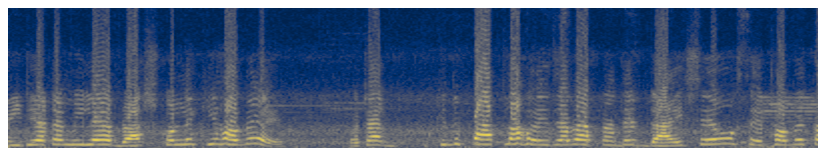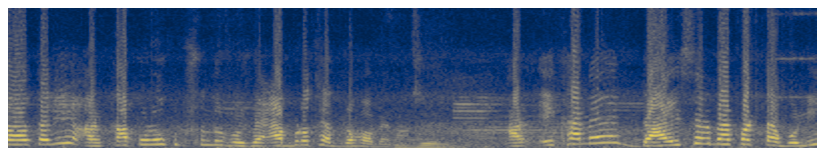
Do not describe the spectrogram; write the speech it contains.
মিডিয়াটা মিলিয়ে ব্রাশ করলে কি হবে? ওটা কিন্তু পাতলা হয়ে যাবে আপনাদের ডাইসেও সেট হবে তাড়াতাড়ি আর কাপড়ও খুব সুন্দর বসবে অ্যাব্রো থ্যাব্রো হবে না। আর এখানে ডাইসের ব্যাপারটা বলি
